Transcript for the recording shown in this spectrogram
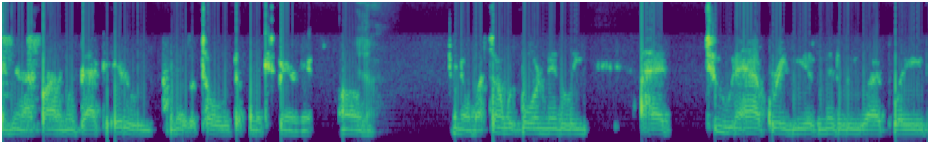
and then I finally went back to Italy, and it was a totally different experience. Um, yeah. You know, my son was born in Italy. I had two and a half great years in Italy where I played.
